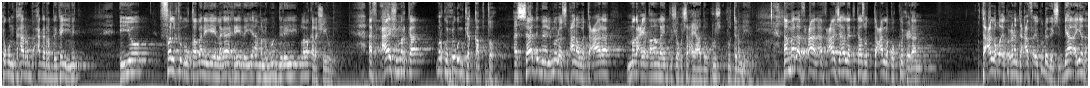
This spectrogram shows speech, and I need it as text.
xukumka xagga rabbi ka yimid. Iyo falki uu qabanayay lagaa reebayay ama lagu dirayey laba kala shay wey afcaashi marka markuu xukumkii qabto asaadi min almawla subxaanaه wa tacaala magacay qadan lahayd buu sheeku sharxaya hadda ku tirinaya ama alafcaal afcaasha alati taasoo tatacalaqu ku xidhan tacalaqu ay ku xidhanta caf ay ku dhegayso biha ayada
